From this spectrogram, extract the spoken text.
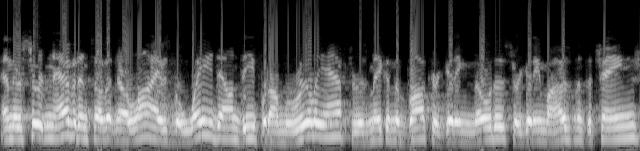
and there's certain evidence of it in our lives, but way down deep what I'm really after is making the buck or getting noticed or getting my husband to change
